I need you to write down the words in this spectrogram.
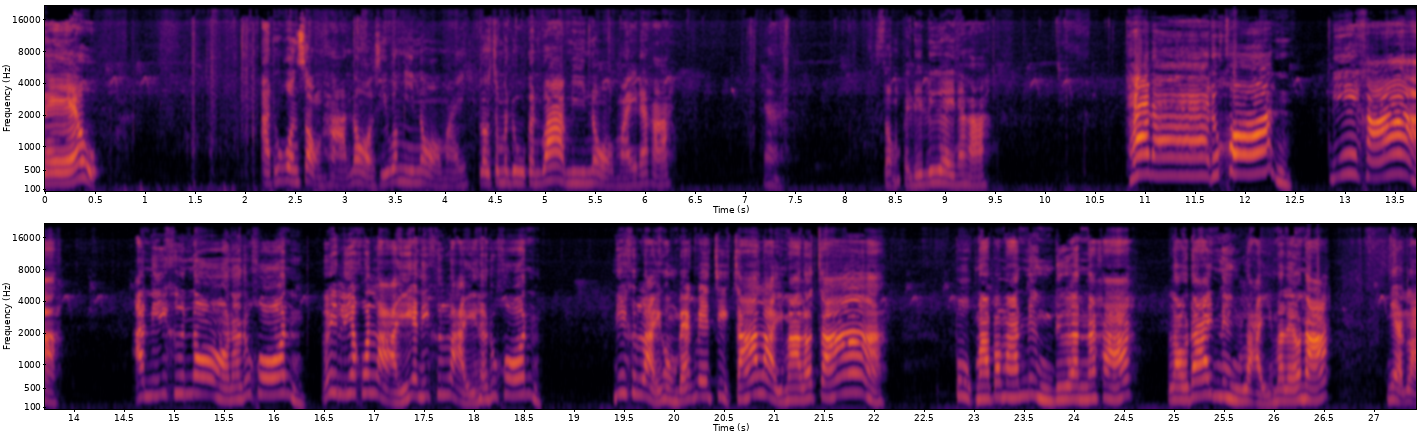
แล้ว อะทุกคนส่องหาหน่อสิว่ามีหน่อไหม เราจะมาดูกันว่ามีหน่อไหมนะคะอะส่องไปเรื่อยๆนะคะแท้แดทุกคน นี่ค่ะ อันนี้คือหน่อนะทุกคนเอ้ยเรียกว่าไหล อันนี้คือไหลนะทุกคน นี่คือไหลของแบ็กเมจิกจ้าไหลมาแล้วจ้า ปลูกมาประมาณหนึ่งเดือนนะคะ เราได้หนึ่งไหลมาแล้วนะ เนี่ยไหล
